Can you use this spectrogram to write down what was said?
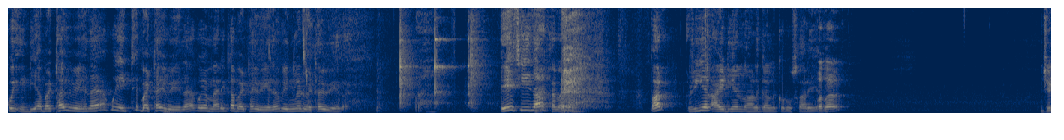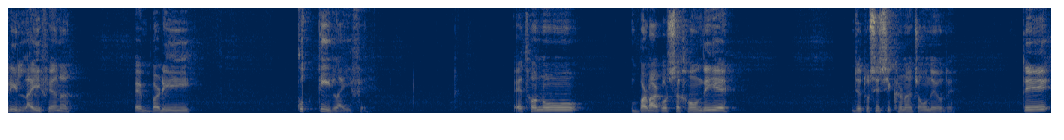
ਕੋਈ ਇੰਡੀਆ ਬੈਠਾ ਵੀ ਵੇਖਦਾ ਆ, ਕੋਈ ਇੱਥੇ ਬੈਠਾ ਵੀ ਵੇਖਦਾ ਆ, ਕੋਈ ਅਮਰੀਕਾ ਬੈਠਾ ਵੀ ਵੇਖਦਾ, ਕੋਈ ਇੰਗਲੈਂਡ ਬੈਠਾ ਵੀ ਵੇਖਦਾ। ਇਹ ਚੀਜ਼ ਆ ਫਾਇਦਾ ਹੈ। ਪਰ ਰੀਅਲ ਆਈਡੀਆ ਨਾਲ ਗੱਲ ਕਰੋ ਸਾਰੇ ਪਤਾ, ਜਿਹੜੀ ਲਾਈਫ ਹੈ ਨਾ, ਇਹ ਬੜੀ ਕੁੱਤੀ ਲਾਈਫ ਹੈ ਇਹ ਤੁਹਾਨੂੰ ਬੜਾ ਕੁਝ ਸਿਖਾਉਂਦੀ ਏ, ਜੇ ਤੁਸੀਂ ਸਿੱਖਣਾ ਚਾਹੁੰਦੇ ਹੋ ਤੇ। ਤੇ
